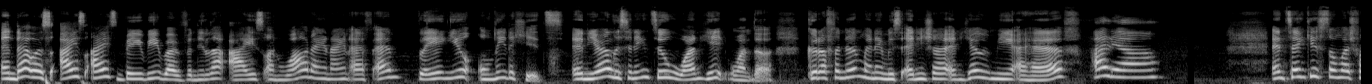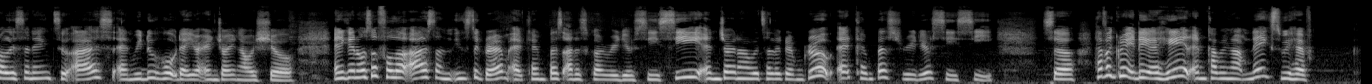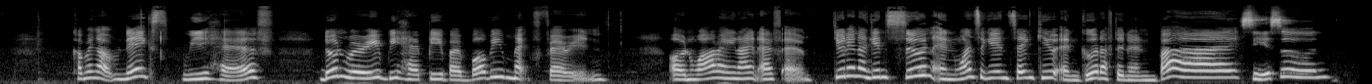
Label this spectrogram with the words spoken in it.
And that was Ice Ice Baby by Vanilla Ice on Wow 99 FM, playing you only the hits. And you're listening to One Hit Wonder. Good afternoon, my name is Anisha, and here with me I have Alia. And thank you so much for listening to us, and we do hope that you're enjoying our show. And you can also follow us on Instagram at campus underscore radio CC and join our Telegram group at campus radio CC. So have a great day ahead, and coming up next, we have Coming up next, we have Don't Worry, Be Happy by Bobby McFerrin on 199 FM. Tune in again soon, and once again, thank you and good afternoon. Bye! See you soon!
